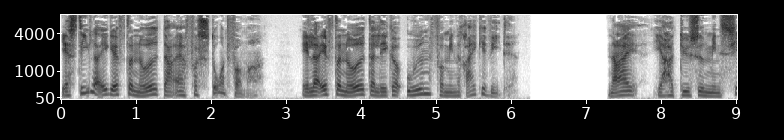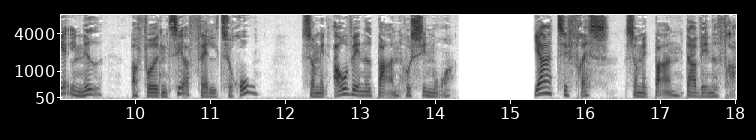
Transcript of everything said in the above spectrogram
Jeg stiler ikke efter noget, der er for stort for mig, eller efter noget, der ligger uden for min rækkevidde. Nej, jeg har dysset min sjæl ned og fået den til at falde til ro, som et afvendet barn hos sin mor. Jeg er tilfreds som et barn, der er vendet fra.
